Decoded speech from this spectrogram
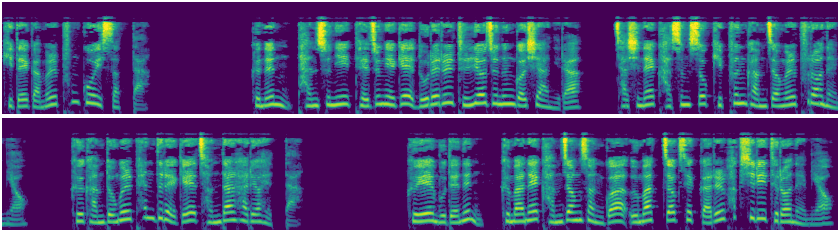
기대감을 품고 있었다. 그는 단순히 대중에게 노래를 들려주는 것이 아니라 자신의 가슴 속 깊은 감정을 풀어내며 그 감동을 팬들에게 전달하려 했다. 그의 무대는 그만의 감정선과 음악적 색깔을 확실히 드러내며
